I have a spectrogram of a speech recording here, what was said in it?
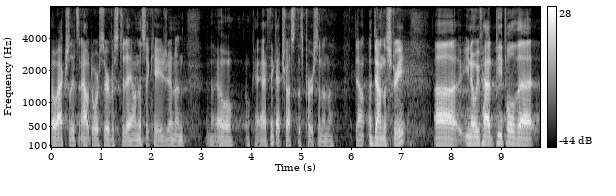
oh, actually, it's an outdoor service today on this occasion. And, and oh, okay, I think I trust this person in the, down, down the street. Uh, you know, we've had people that,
